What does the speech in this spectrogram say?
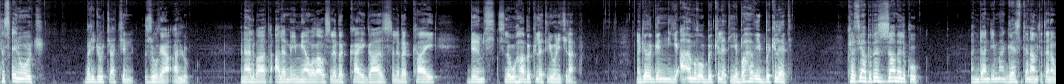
ተጽዕኖዎች በልጆቻችን ዙሪያ አሉ። ምናልባት ዓለም የሚያወራው ስለ በካይ ጋዝ፣ ስለ በካይ ድምፅ፣ ስለ ውሃ ብክለት ሊሆን ይችላል። ነገር ግን የአእምሮ ብክለት፣ የባህሪ ብክለት ከዚያ በበዛ መልኩ አንዳንዴማ ገዝተን አምጥተ ነው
